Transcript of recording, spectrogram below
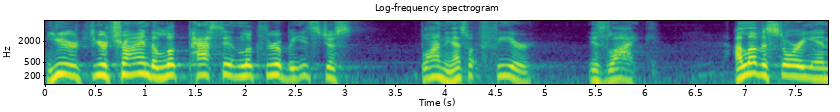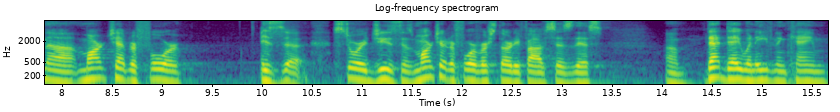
you're, you're trying to look past it and look through it, but it's just blinding. That's what fear is like. I love a story in uh, Mark chapter 4 is a story Jesus says. Mark chapter 4, verse 35 says this. Um, that day when evening came,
